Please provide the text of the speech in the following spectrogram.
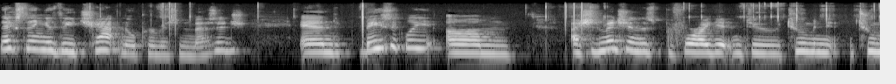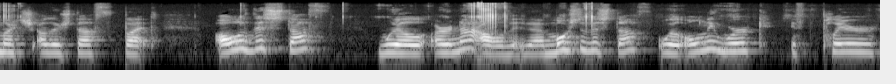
next thing is the chat no permission message. And basically, um, I should mention this before I get into too many, too much other stuff, but all of this stuff will, or not all of it, uh, most of this stuff will only work if the player,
